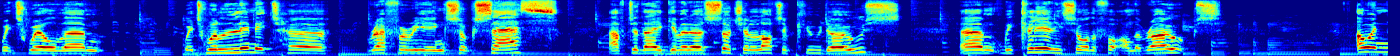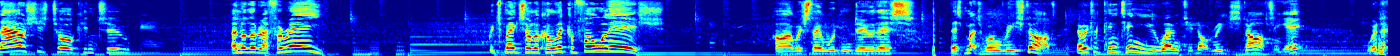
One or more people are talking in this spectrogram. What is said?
which will um, which will limit her refereeing success after they've given her such a lot of kudos. Um, we clearly saw the foot on the ropes. Oh, and now she's talking to another referee, which makes her look a little foolish. Oh, I wish they wouldn't do this. This match will restart. No, it'll continue, won't it? Not restarting it. When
